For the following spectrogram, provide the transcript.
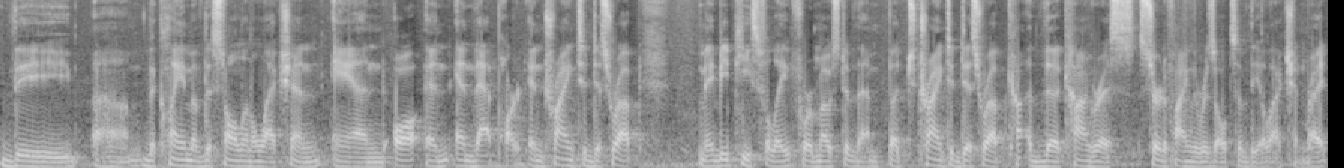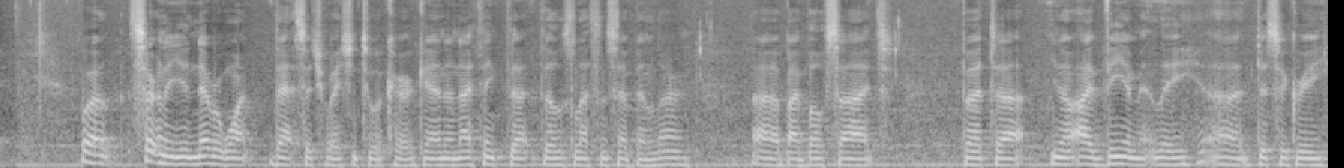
the um, the claim of the stolen election and all and and that part and trying to disrupt maybe peacefully for most of them but trying to disrupt co the Congress certifying the results of the election right well, certainly you never want that situation to occur again, and I think that those lessons have been learned uh, by both sides. But, uh, you know, I vehemently uh, disagree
